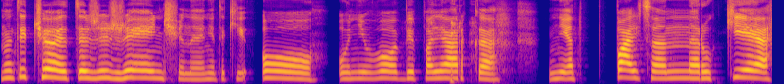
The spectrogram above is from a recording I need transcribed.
Ну ты чё, это же женщины. Они такие, о, у него биполярка, нет пальца на руке,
